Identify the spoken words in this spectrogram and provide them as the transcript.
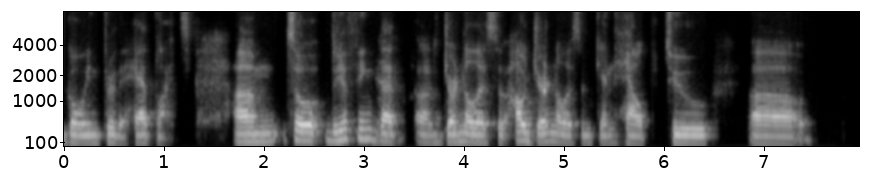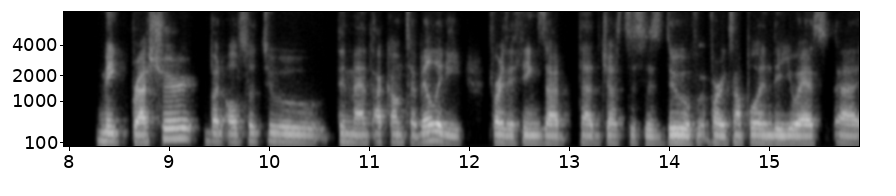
going through the headlines. Um, so, do you think that uh, journalism, how journalism can help to uh, make pressure, but also to demand accountability for the things that that justices do? For, example, in the U.S., uh,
